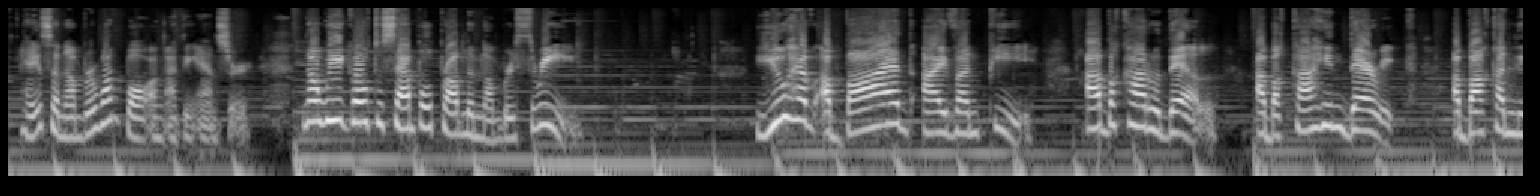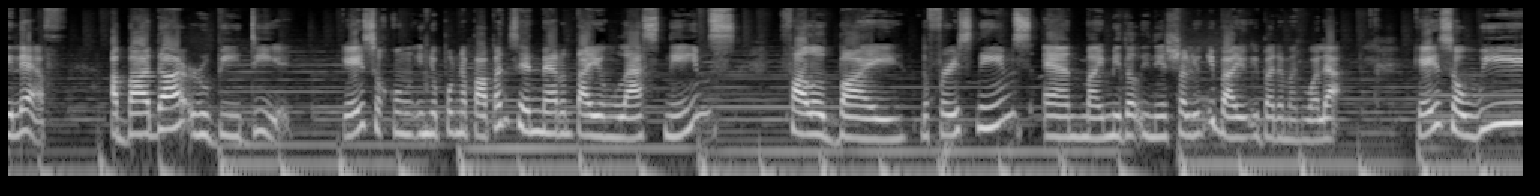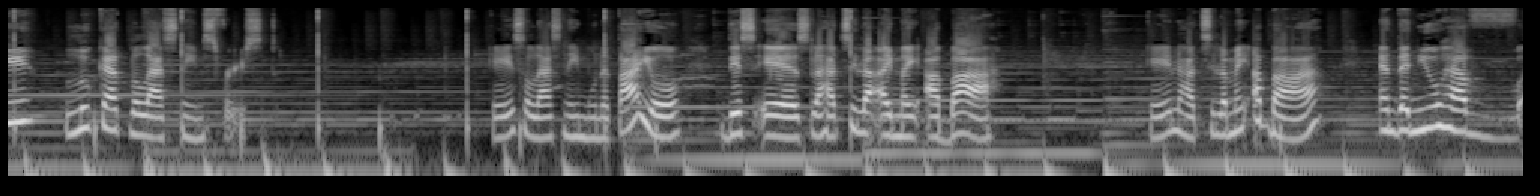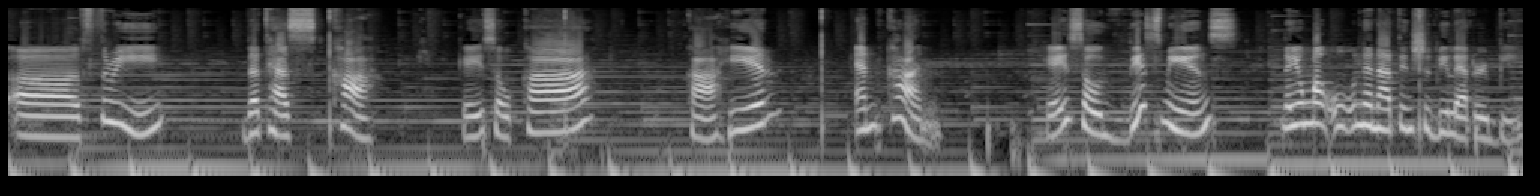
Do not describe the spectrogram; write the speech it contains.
Okay, so number 1 po ang ating answer. Now we go to sample problem number 3. You have Abad Ivan P, Abaka Rodel, Abakahin Derek, Abakan Lilef, Abada Rubidi. Okay, so kung inyo pong napapansin, meron tayong last names followed by the first names and my middle initial yung iba, yung iba naman wala. Okay, so we look at the last names first. Okay, so last name muna tayo. This is, lahat sila ay may aba. Okay, lahat sila may aba. And then you have uh, three that has ka. Okay, so ka, kahin, and kan. Okay, so this means na yung mauuna natin should be letter B.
